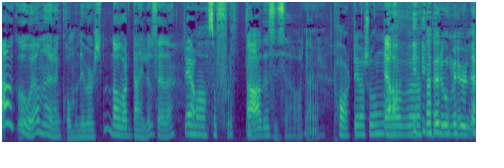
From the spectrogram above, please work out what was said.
det går jo an å gjøre en comedy version. Det hadde vært deilig å se det. Ja. Så flott. Ja, det syns jeg hadde vært deilig. Partyversjon Ja. av uh, i hulet. Julie.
